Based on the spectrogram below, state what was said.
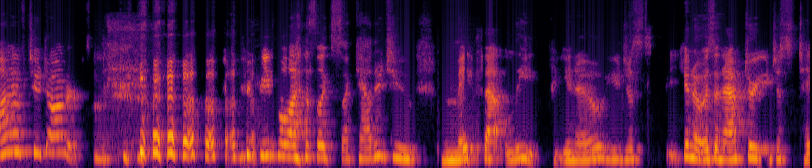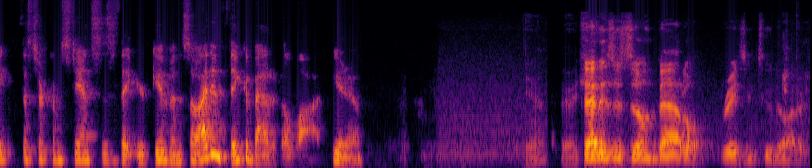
I have two daughters. Hmm. People ask, like, so how did you make that leap? You know, you just, you know, as an actor, you just take the circumstances that you're given. So I didn't think about it a lot, you know. Yeah, very true. That is its own battle, raising two daughters.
